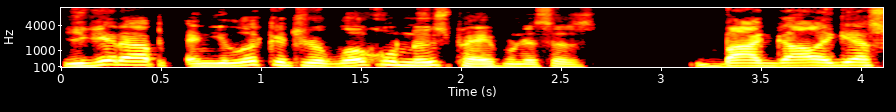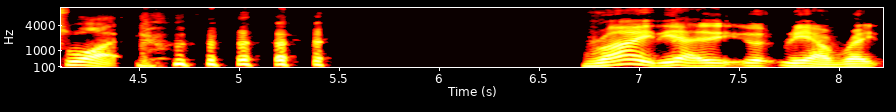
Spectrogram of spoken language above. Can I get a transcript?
You get up and you look at your local newspaper and it says, by golly, guess what? Right. Yeah. Yeah. Right.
